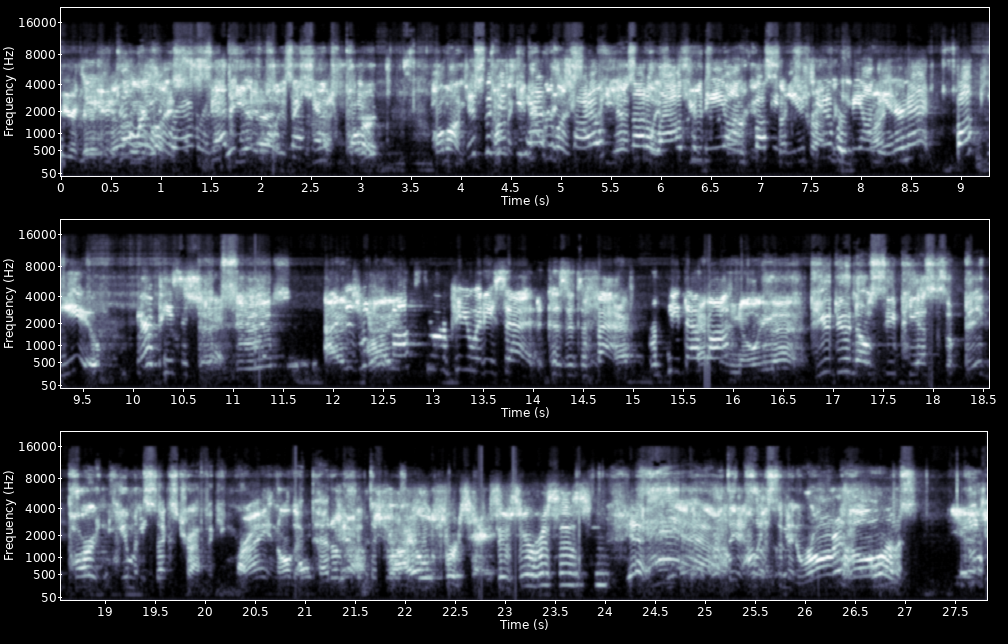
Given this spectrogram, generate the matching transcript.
You do realize CPS plays a huge part. Hold on, Just because Tonic, she you do has a child CPS who's not allowed to be on fucking YouTube or be on the internet? Fuck you. You're a piece of Dead shit. serious? I just want I- Fox to repeat what he said because it's a fact. Repeat that, Fox. After knowing that, Do You do know CPS is a big part in human sex trafficking, right? And all that pedo Yeah, shit that goes on. Child Protective Services. Yeah, yeah. they place them in wrong homes. He yeah, just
